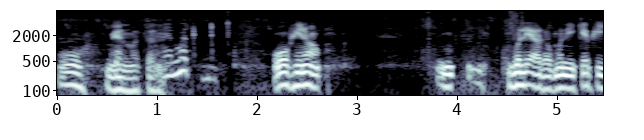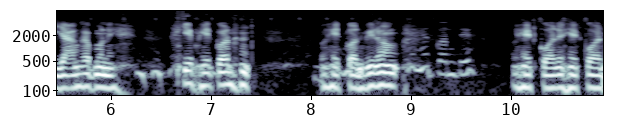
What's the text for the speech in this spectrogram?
โอ้แม่นมาตันแม่นหมดโอ้พี่น้องบ่แล้วดอกมันนี่เก็บขี้ยางครับมันนี่เก็บเห็ดก่อนเอาเห็ดก่อนพี่น้องเฮ็ดก่อนติเอาเห็ดก่อนเอาเห็ดก่อน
